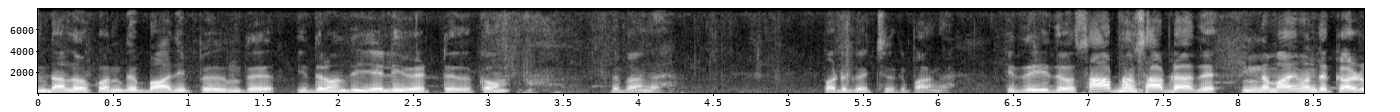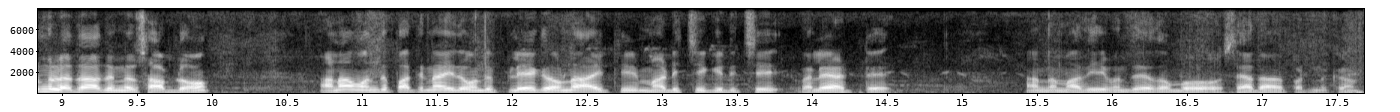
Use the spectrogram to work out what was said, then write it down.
இந்த அளவுக்கு வந்து பாதிப்பு இருந்து இதில் வந்து எலி வெட்டு இருக்கும். இது பாருங்க படுக்க வச்சுருக்கு இது இது சாப்பிடும் சாப்பிடாது. இந்த மாதிரி வந்து கழுங்கில் தான் அதுங்க சாப்பிடும். ஆனால் வந்து பார்த்திங்கன்னா இதை வந்து ப்ளே கிரவுண்டாக ஆக்கி மடித்து கிடித்து விளையாட்டு அந்த மாதிரி வந்து ரொம்ப சேதாரப்பட்டுருக்கேன்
